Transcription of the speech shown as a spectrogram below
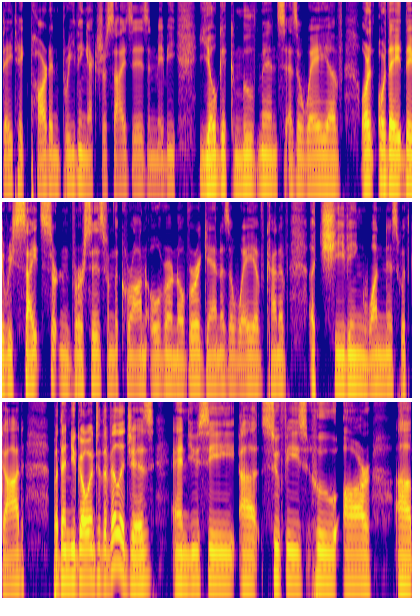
they take part in breathing exercises and maybe yogic movements as a way of, or, or they, they recite certain verses from the Quran over and over again as a way of kind of achieving oneness with God. But then you go into the villages and you see uh, Sufis who are uh,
